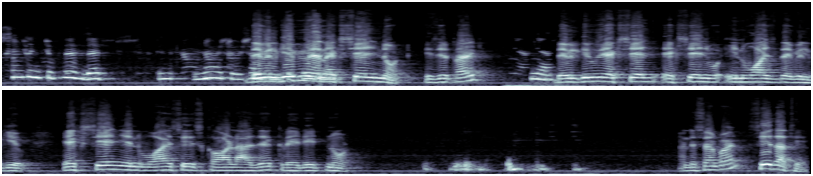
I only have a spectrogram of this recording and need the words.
Something to prove that note or something. They will give you an exchange note. Is it right? Yeah. They will give you exchange exchange invoice. They will give exchange invoice is called as a credit note. Understand point? See the thing.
